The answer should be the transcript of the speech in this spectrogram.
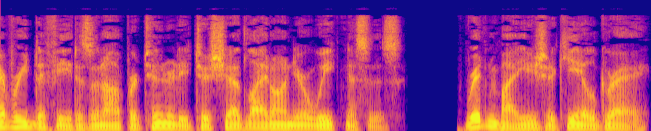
Every defeat is an opportunity to shed light on your weaknesses. Written by Ezekiel Gray.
